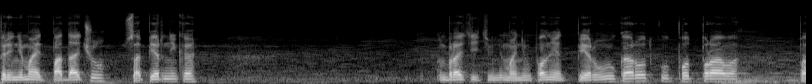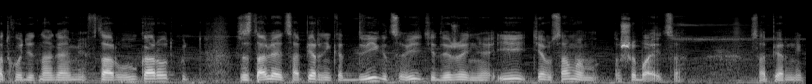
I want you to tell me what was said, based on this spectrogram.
принимает подачу соперника. Обратите внимание, выполняет первую короткую под право, подходит ногами, вторую короткую, заставляет соперника двигаться, видите, движение, и тем самым ошибается соперник.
